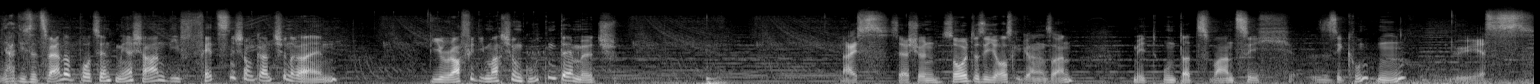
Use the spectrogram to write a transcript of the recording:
Ja, diese 200% mehr Schaden, die fetzen schon ganz schön rein. Die Ruffy, die macht schon guten Damage. Nice, sehr schön. Sollte sich ausgegangen sein. Mit unter 20 Sekunden. Yes.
